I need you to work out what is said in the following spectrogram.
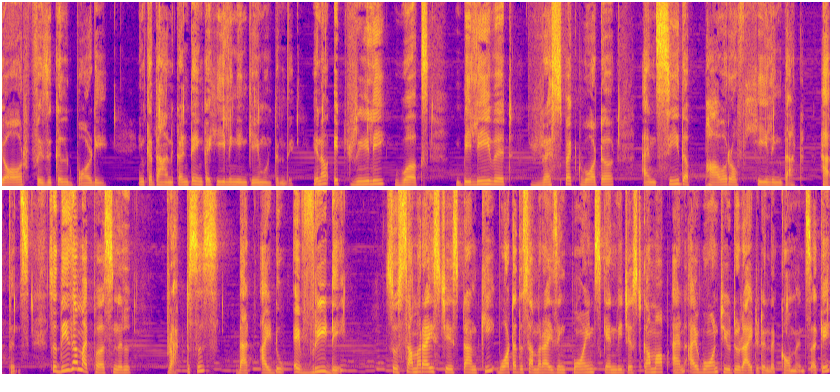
your physical body ఇంకా దానికంటే ఇంకా హీలింగ్ ఇంకేముంటుంది యూనో ఇట్ రియలీ వర్క్స్ బిలీవ్ ఇట్ రెస్పెక్ట్ వాటర్ అండ్ సీ ద పవర్ ఆఫ్ హీలింగ్ దట్ హ్యాపెన్స్ సో దీస్ ఆర్ మై పర్సనల్ ప్రాక్టిసెస్ దట్ ఐ డూ ఎవ్రీ డే So, summarize Chestanki. What are the summarizing points? Can we just come up? And I want you to write it in the comments, okay?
